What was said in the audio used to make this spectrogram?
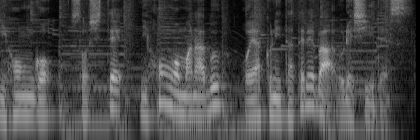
日本語そして日本を学ぶお役に立てれば嬉しいです。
